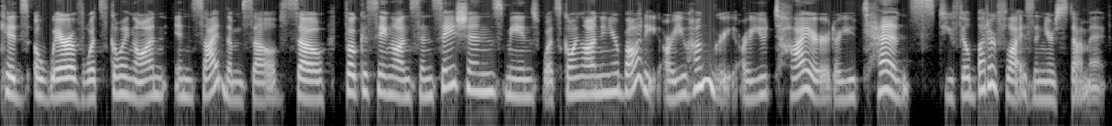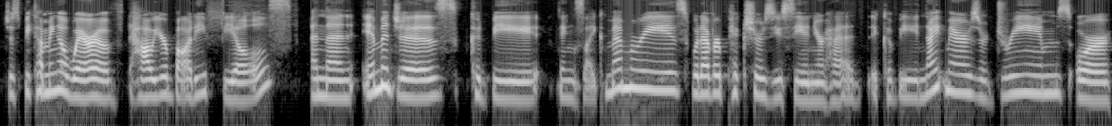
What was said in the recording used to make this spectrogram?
kids aware of what's going on inside themselves. So, focusing on sensations means what's going on in your body. Are you hungry? Are you tired? Are you tense? Do you feel butterflies in your stomach? Just becoming aware of how your body feels and then images could be things like memories, whatever pictures you see in your head. It could be nightmares or dreams or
